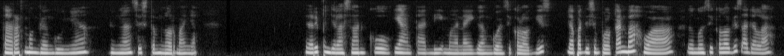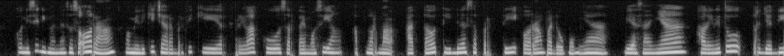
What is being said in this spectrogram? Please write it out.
taraf mengganggunya dengan sistem normanya. Dari penjelasanku yang tadi mengenai gangguan psikologis, dapat disimpulkan bahwa gangguan psikologis adalah kondisi di mana seseorang memiliki cara berpikir, perilaku, serta emosi yang abnormal atau tidak seperti orang pada umumnya. Biasanya hal ini tuh terjadi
